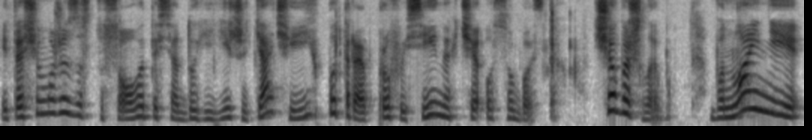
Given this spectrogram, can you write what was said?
і те, що може застосовуватися до її життя чи їх потреб, професійних чи особистих. Що важливо, в онлайні.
